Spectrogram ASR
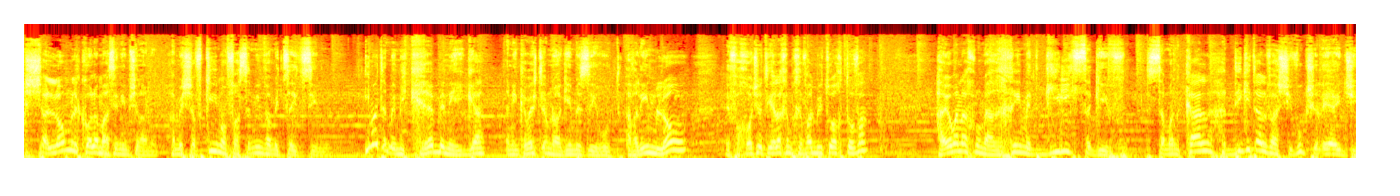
שלום לכל המאזינים שלנו, המשווקים, המפרסמים והמצייצים. אם אתם במקרה בנהיגה, אני מקווה שאתם נוהגים בזהירות, אבל אם לא, לפחות שתהיה לכם חברת ביטוח טובה. היום אנחנו מארחים את גיל שגיב, סמנכ"ל הדיגיטל והשיווק של AIG.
